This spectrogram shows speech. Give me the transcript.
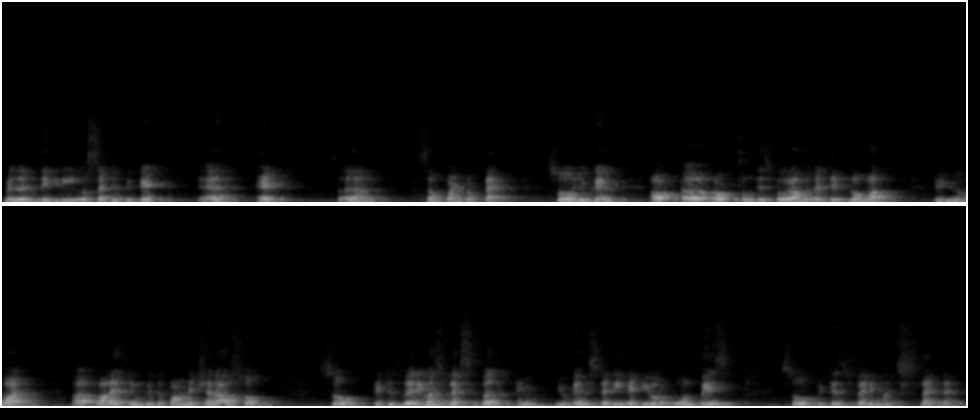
with a degree or certificate uh, at uh, some point of time. So you can opt uh, out from this program with a diploma if you want uh, or I think with the foundation also. So it is very much flexible and you can study at your own pace. So it is very much like that.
